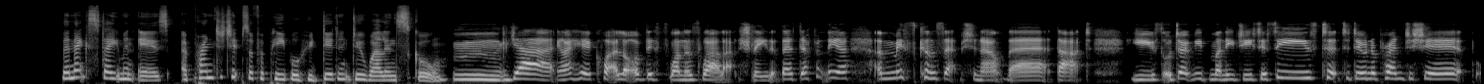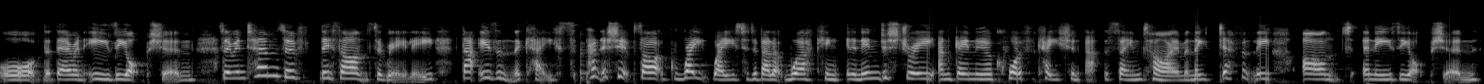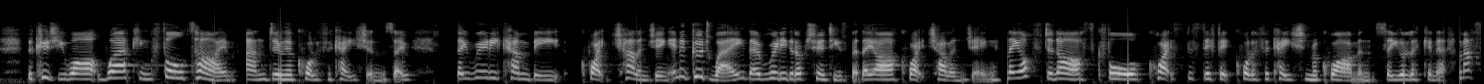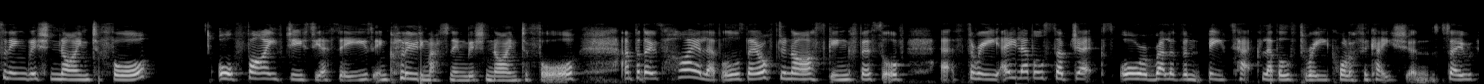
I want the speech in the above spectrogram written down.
The next statement is apprenticeships are for people who didn't do well in school. Mm, yeah, I hear quite a lot of this one as well, actually, that there's definitely a, a misconception out there that you sort of don't need money GCSEs to, to do an apprenticeship or that they're an easy option. So, in terms of this answer, really, that isn't the case. Apprenticeships are great ways to develop working in an industry and gaining a qualification at the same time, and they definitely aren't an easy option because you are working full time and doing a qualification. So they really can be quite challenging in a good way. They're really good opportunities, but they are quite challenging. They often ask for quite specific qualification requirements. So you're looking at Maths and English 9 to 4, or five GCSEs, including Maths and English 9 to 4. And for those higher levels, they're often asking for sort of uh, three A level subjects or a relevant BTEC level 3 qualification. So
